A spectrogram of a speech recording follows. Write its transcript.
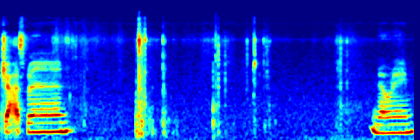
Jasmine. No name.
